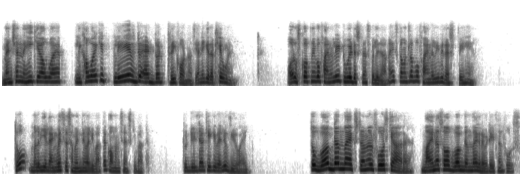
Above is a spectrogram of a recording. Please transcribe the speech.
मेंशन नहीं किया हुआ है, लिखा हुआ है कि placed at the three corners यानी कि रखे हुए हैं। और उसको अपने को फाइनली टू ए डिस्टेंस पे ले जाना है। इसका मतलब वो फाइनली भी रेस्ट पे ही है। तो मतलब ये लैंग्वेज से समझने वाली बात है कॉमन सेंस की बात है। तो डेल्टा के की वैल्यू ज़ीरो आएगी। तो work done by external force क्या आ रहा है? Minus of work done by gravitational force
